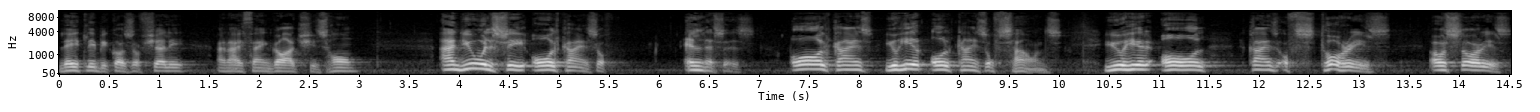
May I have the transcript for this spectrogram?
lately because of Shelley, and I thank God she's home. And you will see all kinds of illnesses, all kinds, you hear all kinds of sounds. You hear all kinds of stories, our stories.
